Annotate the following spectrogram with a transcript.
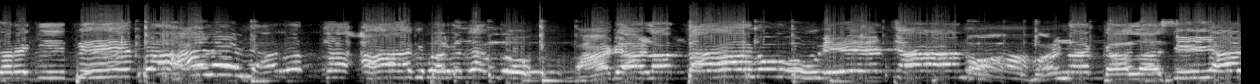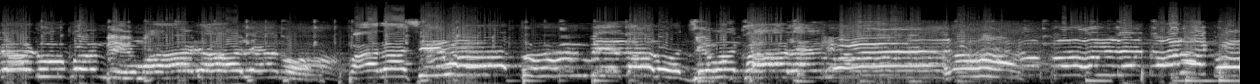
ದರಗಿ ಬೇದ ಹಾಲ ಯಾರತ್ತ ಆಗಬಾರದೆಂದು ಮಾಡ್ಯಾಳ ತಾನು ವೇಚಾನು ಮಣ್ಣ ಕಲಸಿ ಎರಡು ಗೊಂಬಿ ಮಾಡ್ಯಾಳೇನು ಪರಶಿವ Michael!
